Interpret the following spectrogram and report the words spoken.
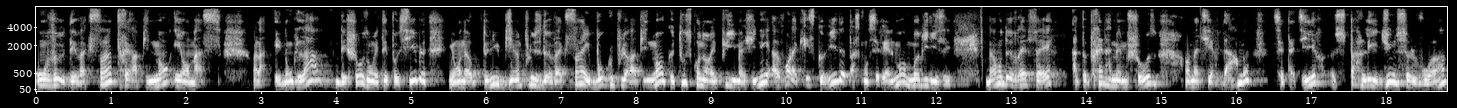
on veut des vaccins très rapidement et en masse. Voilà. Et donc là, des choses ont été possibles et on a obtenu bien plus de vaccins et beaucoup plus rapidement que tout ce qu'on aurait pu imaginer avant la crise Covid parce qu'on s'est réellement mobilisé. Ben, on devrait faire à peu près la même chose en matière d'armes, c'est-à-dire parler d'une seule voix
